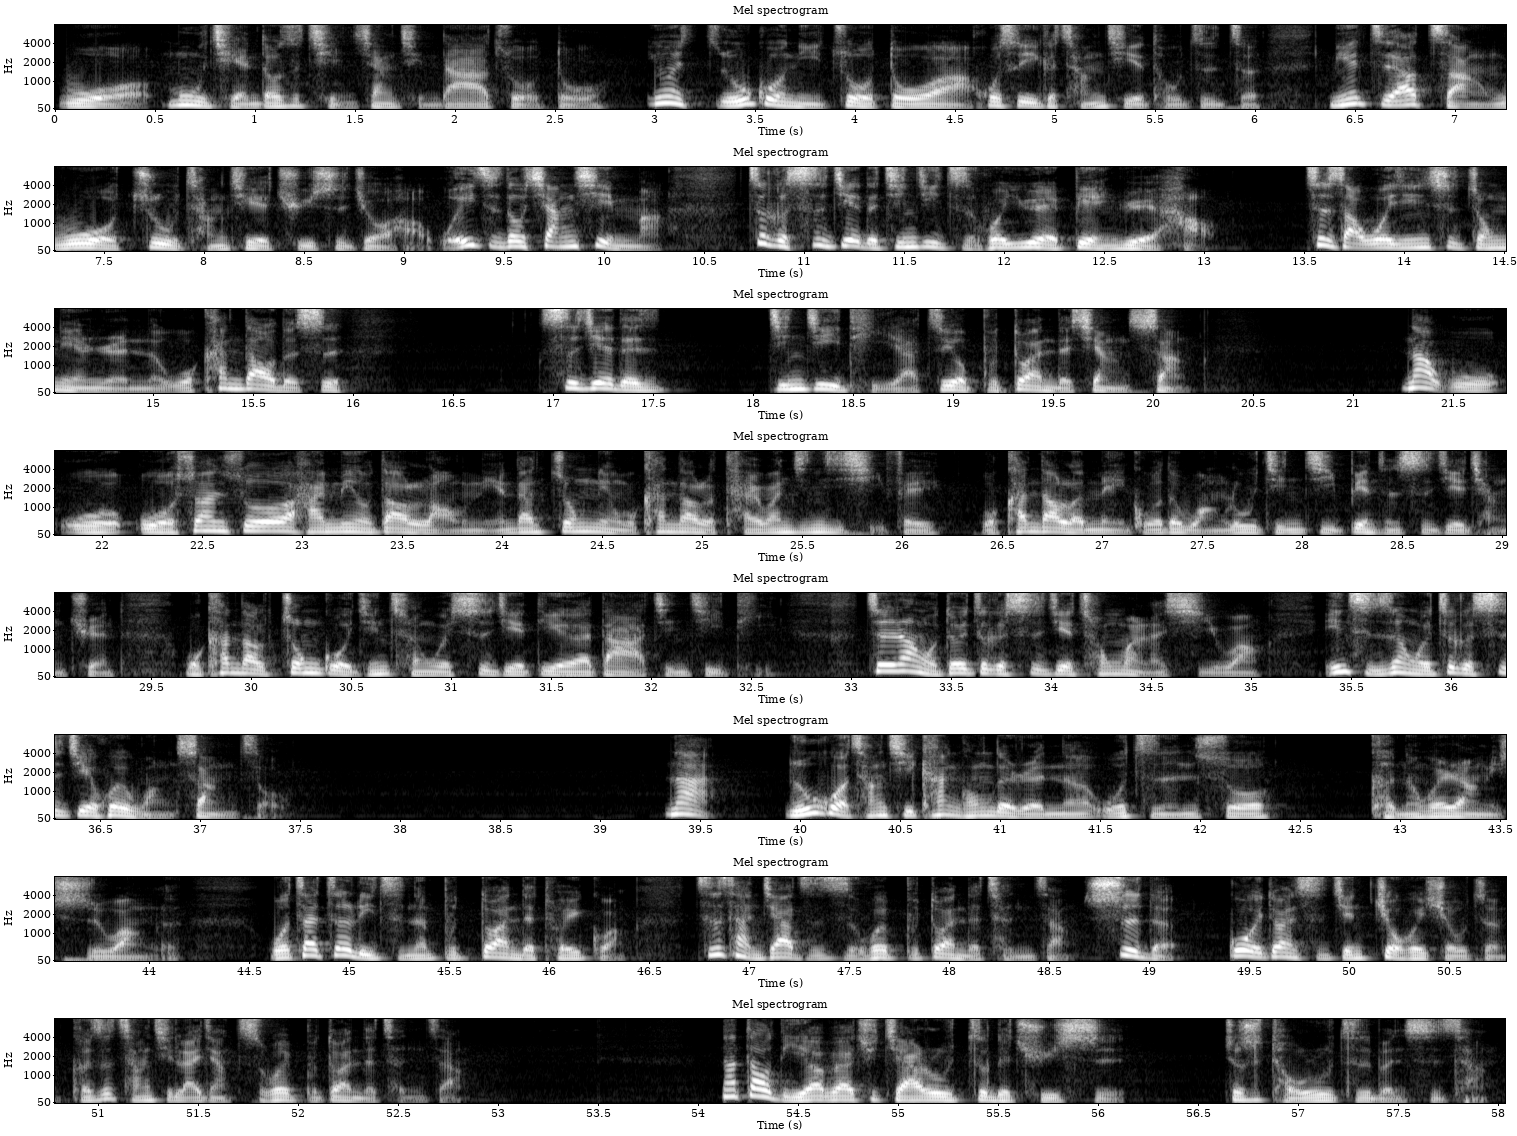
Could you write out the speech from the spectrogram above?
我目前都是倾向请大家做多。因为如果你做多啊，或是一个长期的投资者，你只要掌握住长期的趋势就好。我一直都相信嘛，这个世界的经济只会越变越好。至少我已经是中年人了，我看到的是世界的经济体啊，只有不断的向上。那我我我虽然说还没有到老年，但中年我看到了台湾经济起飞，我看到了美国的网络经济变成世界强权，我看到中国已经成为世界第二大经济体，这让我对这个世界充满了希望，因此认为这个世界会往上走。那如果长期看空的人呢？我只能说可能会让你失望了。我在这里只能不断的推广，资产价值只会不断的成长。是的。过一段时间就会修正，可是长期来讲只会不断的成长。那到底要不要去加入这个趋势？就是投入资本市场。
